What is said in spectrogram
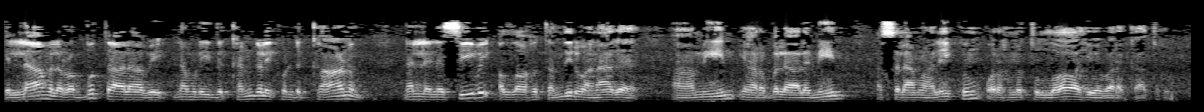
எல்லாமல்ல ரப்பு தாலாவை நம்முடைய இந்த கண்களை கொண்டு காணும் நல்ல நசீவை அல்லாஹு தந்திருவானாக ஆமீன். யா ரபுல் ஆலமீன். அஸ்லாம் வலைக்கும் வரமத்துல்லாஹி வபரகாத்துஹு.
